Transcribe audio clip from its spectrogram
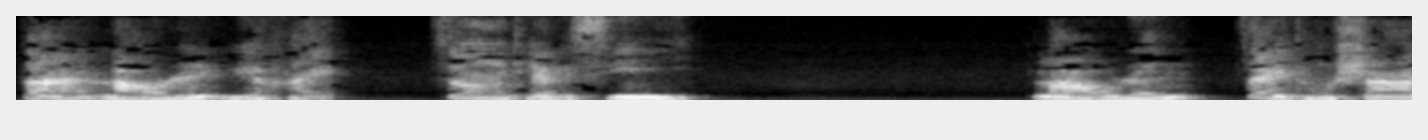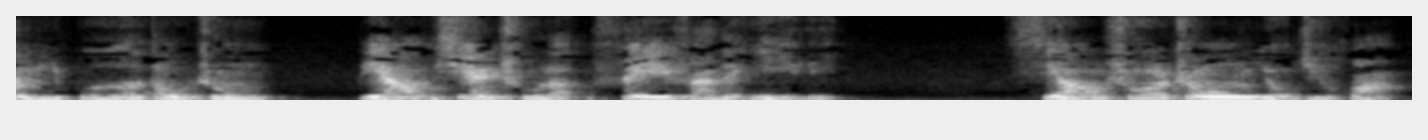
但老人与海增添了新意。老人在同鲨鱼搏斗中。表现出了非凡的毅力。小说中有句话，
